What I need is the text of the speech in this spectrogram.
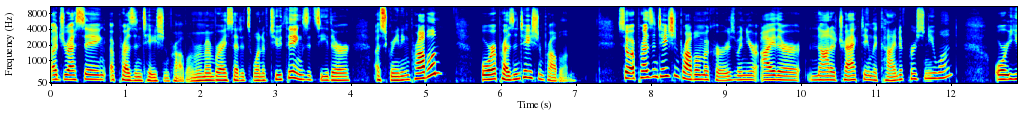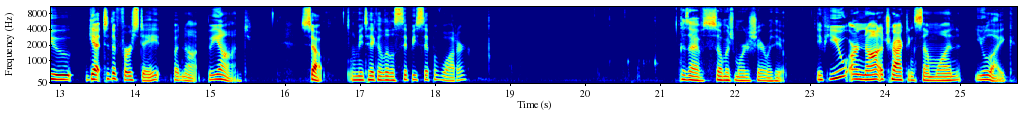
addressing a presentation problem. Remember, I said it's one of two things it's either a screening problem or a presentation problem. So, a presentation problem occurs when you're either not attracting the kind of person you want or you get to the first date but not beyond. So, let me take a little sippy sip of water because I have so much more to share with you. if you are not attracting someone you like,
